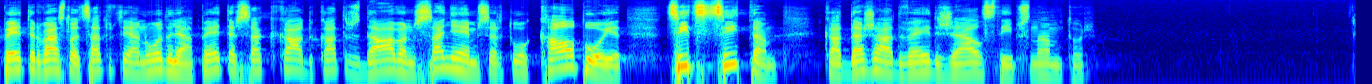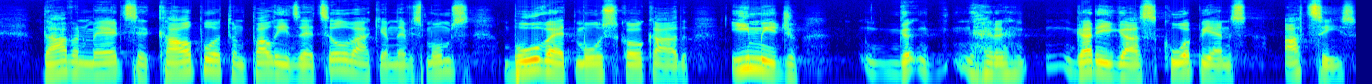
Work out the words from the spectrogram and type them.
pētera vēstulē, 4. nodaļā, Pēters saka, kādu katrs dāvanu saņēmis, ar to kalpojiet cits citam, kā dažādi veidi žēlstības namtur. Dāvana mērķis ir kalpot un palīdzēt cilvēkiem, nevis mums būvēt mūsu kaut kādu imidžu garīgās kopienas acīs.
